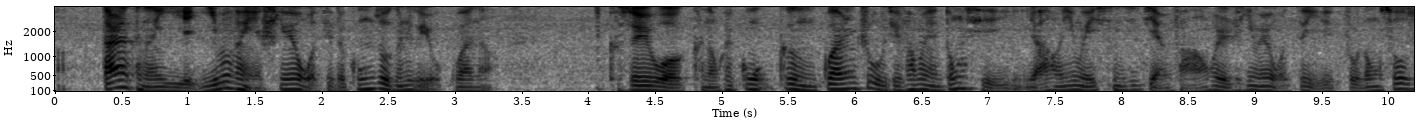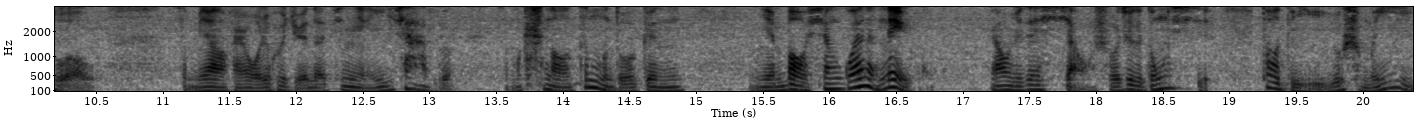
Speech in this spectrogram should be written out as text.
啊？当然，可能也一部分也是因为我自己的工作跟这个有关呢。所以，我可能会更更关注这方面的东西。然后，因为信息茧房，或者是因为我自己主动搜索，怎么样？反正我就会觉得，今年一下子怎么看到这么多跟年报相关的内容？然后我就在想，说这个东西到底有什么意义？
